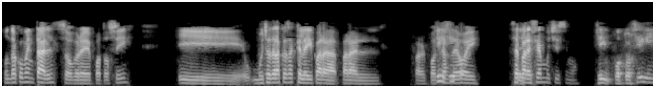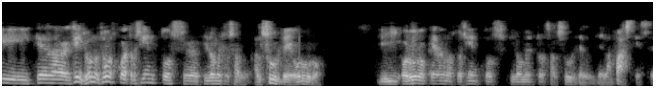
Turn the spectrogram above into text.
un documental sobre Potosí y muchas de las cosas que leí para, para el, para el podcast de hoy se parecían muchísimo. Sí, Potosí queda, sí, son unos 400 eh, kilómetros al, al, sur de Oruro. Y Oruro queda unos 200 kilómetros al sur de, de La Paz, que es, eh,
